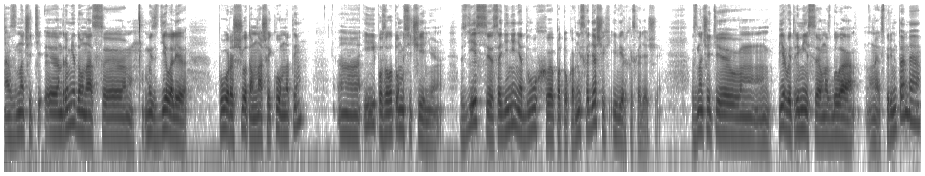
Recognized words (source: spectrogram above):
А, значит, э, Андромеда у нас мы сделали по расчетам нашей комнаты и по золотому сечению. Здесь соединение двух потоков, нисходящих и верхисходящие. Значит, первые три месяца у нас было экспериментальное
